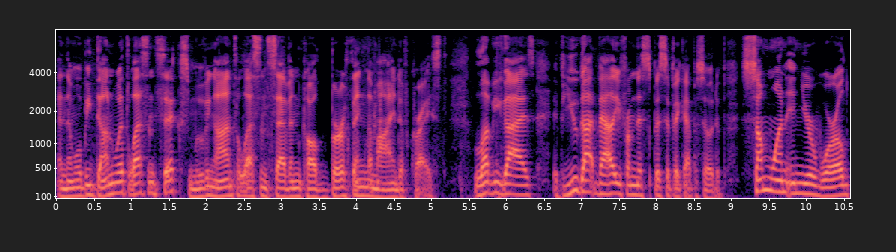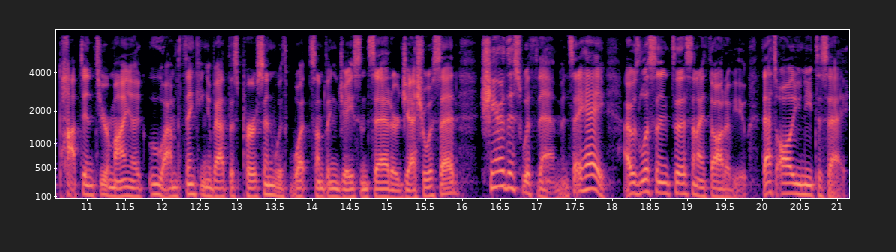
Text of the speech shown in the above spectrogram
And then we'll be done with lesson six, moving on to lesson seven called Birthing the Mind of Christ. Love you guys. If you got value from this specific episode, if someone in your world popped into your mind, you're like, ooh, I'm thinking about this person with what something Jason said or Jeshua said, share this with them and say, hey, I was listening to this and I thought of you. That's all you need to say.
